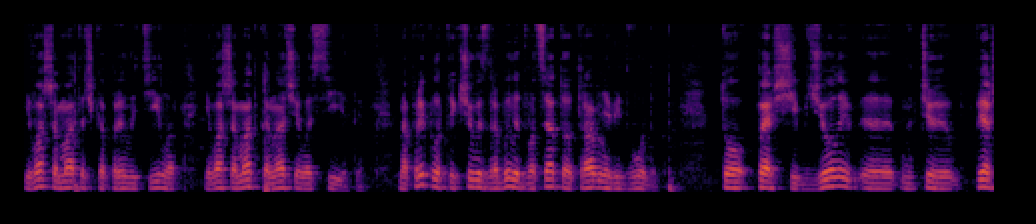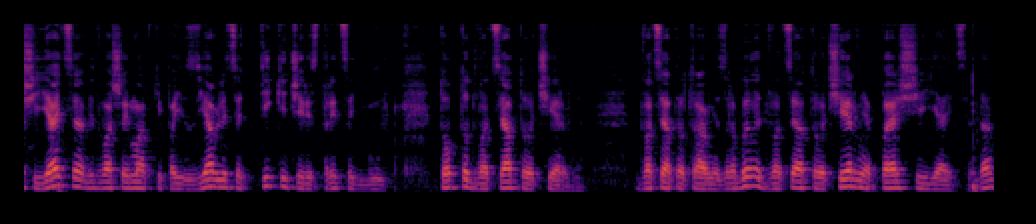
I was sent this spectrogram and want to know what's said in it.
і ваша маточка прилетіла, і ваша матка почала сіяти. Наприклад, якщо ви зробили 20 травня відводок, то перші бджоли е, чи перші яйця від вашої матки з'являться тільки через 30 днів, тобто 20 червня. 20 травня зробили, 20 червня перші яйця. Да?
